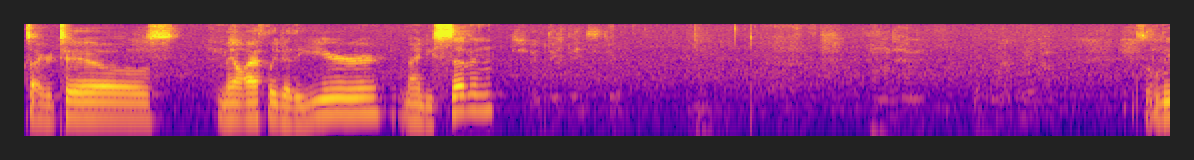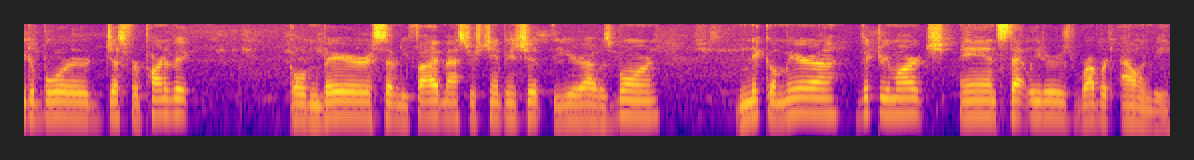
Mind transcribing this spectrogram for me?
Tiger Tales, Male Athlete of the Year, 97. So leaderboard Jesper Parnevik. Golden Bear, 75 Masters Championship, the year I was born. Nick O'Meara, Victory March, and stat leaders Robert Allenby.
